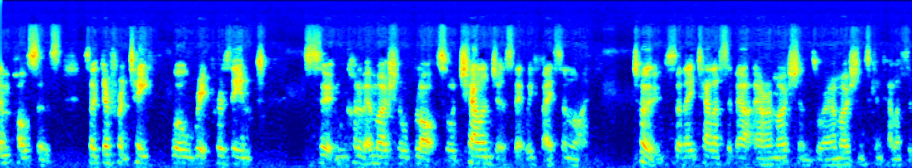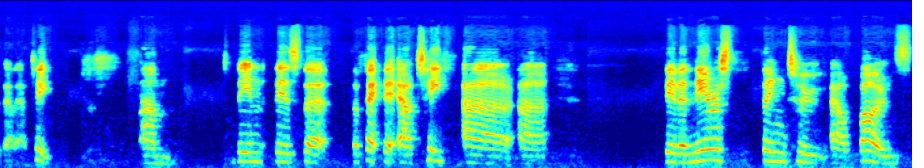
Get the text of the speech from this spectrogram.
impulses. So different teeth will represent certain kind of emotional blocks or challenges that we face in life too. So they tell us about our emotions or our emotions can tell us about our teeth. Um, then there's the the fact that our teeth are, uh, they're the nearest thing to our bones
